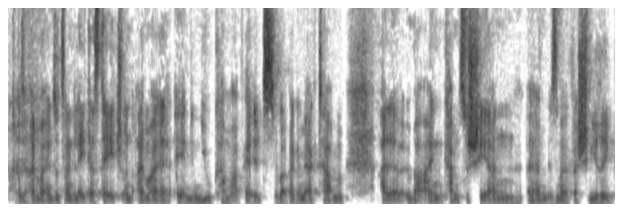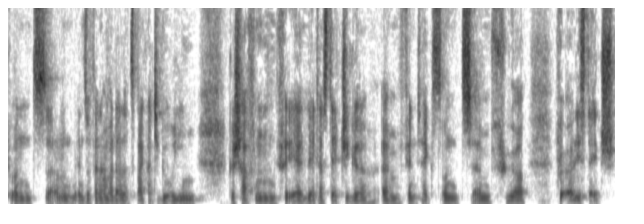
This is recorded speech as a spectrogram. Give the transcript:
Also einmal sozusagen Later Stage und einmal in die Newcomer-Welt, weil wir gemerkt haben, alle über einen Kamm zu scheren, ähm, ist immer etwas schwierig und ähm, insofern haben wir da so zwei Kategorien geschaffen für eher Later Stageige ähm, Fintechs und ähm, für, für Early Stage.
